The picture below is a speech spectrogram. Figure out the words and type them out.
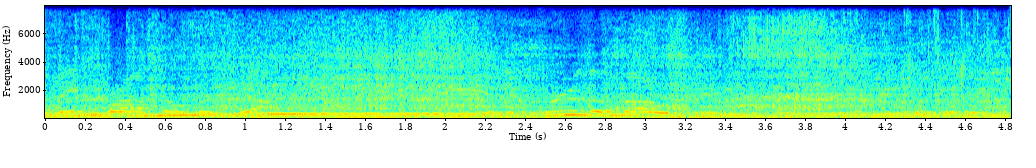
crossover jump through the boat.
